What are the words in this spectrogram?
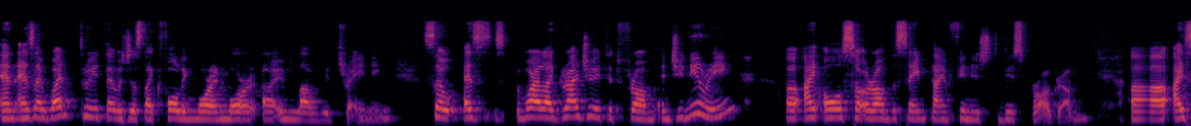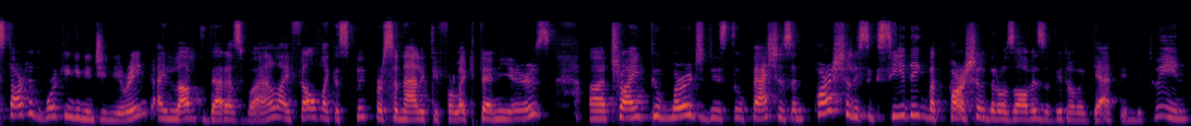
And as i went through it i was just like falling more and more uh, in love with training. So as while i graduated from engineering uh, i also around the same time finished this program uh, I started working in engineering. I loved that as well. I felt like a split personality for like 10 years, uh, trying to merge these two passions and partially succeeding, but partially there was always a bit of a gap in between.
